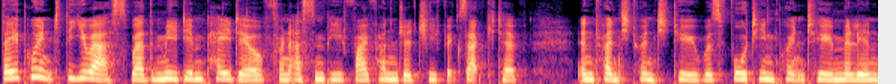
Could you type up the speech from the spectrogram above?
They point to the US where the median pay deal for an S&P 500 chief executive in 2022 was $14.2 million,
